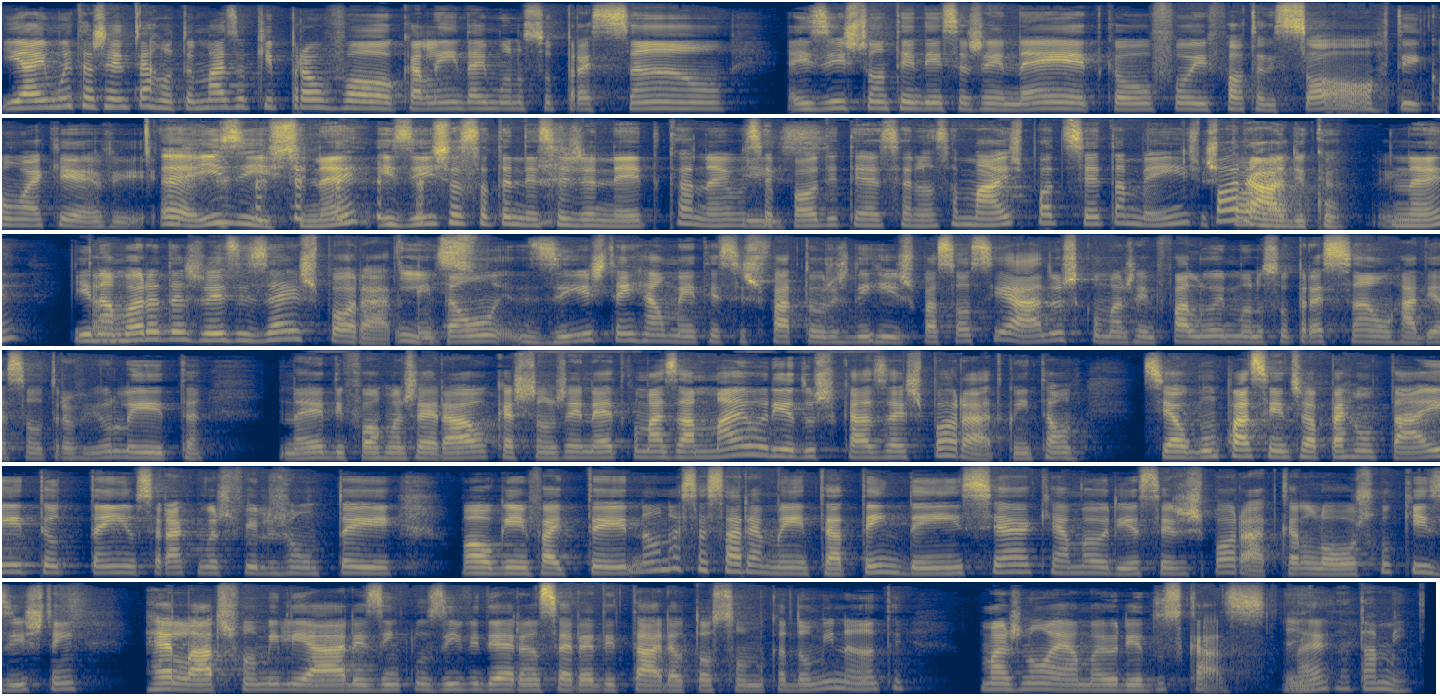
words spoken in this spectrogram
E aí muita gente pergunta, mas o que provoca, além da imunossupressão, existe uma tendência genética ou foi falta de sorte? Como é que é, Vi? É, existe, né? existe essa tendência genética, né? Você Isso. pode ter essa herança, mas pode ser também esporádico, né? E então, na maioria das vezes é esporádico. Isso. Então, existem realmente esses fatores de risco associados, como a gente falou, imunossupressão, radiação ultravioleta, né? De forma geral, questão genética, mas a maioria dos casos é esporádico. Então, se algum paciente já perguntar, eita, eu tenho, será que meus filhos vão ter, ou alguém vai ter? Não necessariamente. A tendência é que a maioria seja esporádica. Lógico que existem relatos familiares, inclusive de herança hereditária autossômica dominante, mas não é a maioria dos casos, né? Exatamente.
